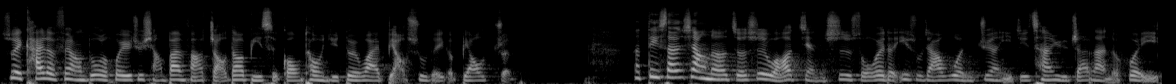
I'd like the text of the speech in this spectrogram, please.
所以开了非常多的会议去想办法找到彼此沟通以及对外表述的一个标准。那第三项呢，则是我要检视所谓的艺术家问卷以及参与展览的会议。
